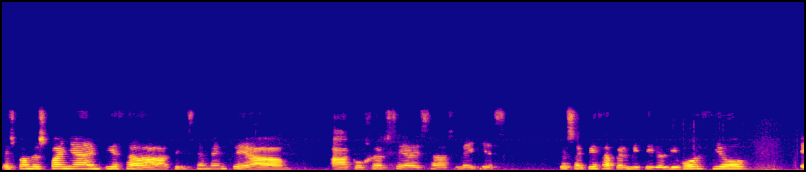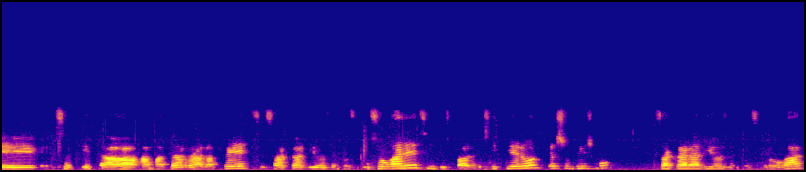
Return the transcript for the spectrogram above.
Es cuando España empieza tristemente a, a acogerse a esas leyes que se empieza a permitir el divorcio, eh, se empieza a matar a la fe, se saca a Dios de nuestros hogares y mis padres hicieron eso mismo, sacar a Dios de nuestro hogar,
